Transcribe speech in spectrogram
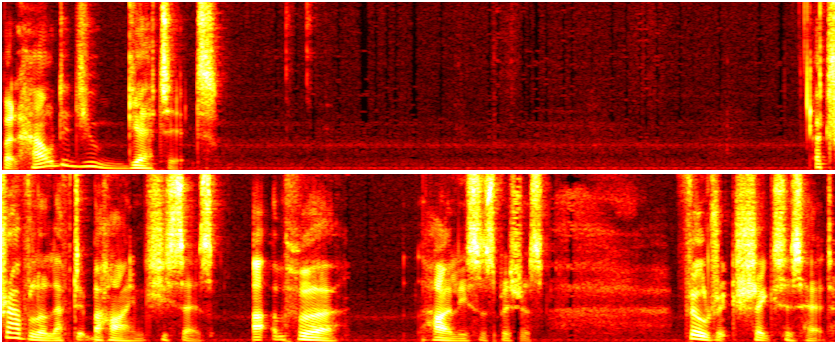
But how did you get it? A traveller left it behind, she says. Uh, highly suspicious. Fildrick shakes his head.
